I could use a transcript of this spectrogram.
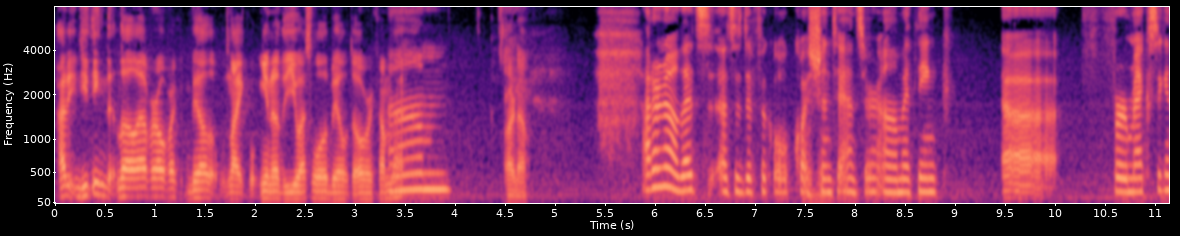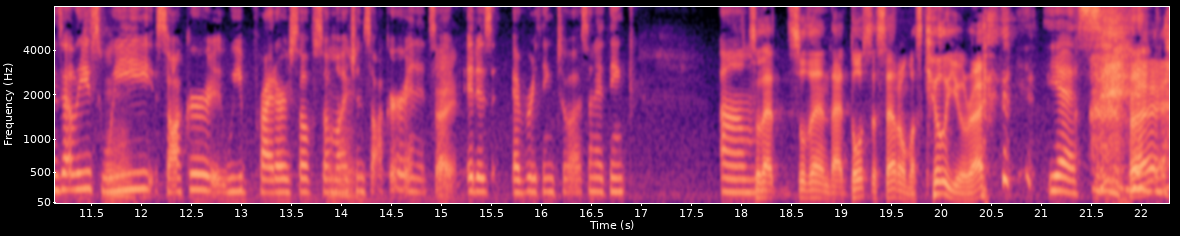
How do you, do you think that they'll ever over be able, like you know the U.S. will be able to overcome that um, or no? I don't know. That's that's a difficult question Mm-hmm. to answer. Um, I think uh, for Mexicans at least, we soccer we pride ourselves so much Mhm. in soccer, and it's Right. like it is everything to us. And I think, um, So that so then that dos cero must kill you, right? yes, right?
